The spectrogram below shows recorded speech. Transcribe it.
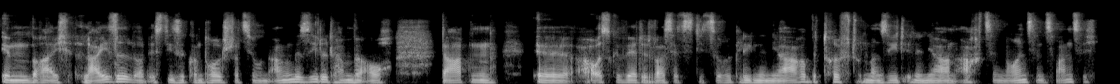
im Bereich Leisel, dort ist diese Kontrollstation angesiedelt, haben wir auch Daten äh, ausgewertet, was jetzt die zurückliegenden Jahre betrifft. Und man sieht in den Jahren 18, 19, 20,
